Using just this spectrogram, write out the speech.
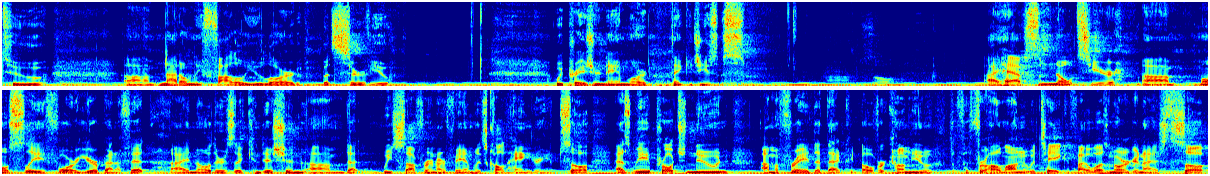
to um, not only follow you, Lord, but serve you. We praise your name, Lord. Thank you, Jesus. I have some notes here, um, mostly for your benefit. I know there's a condition um, that we suffer in our family. It's called hangry. So as we approach noon, I'm afraid that that could overcome you for how long it would take if I wasn't organized. So,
